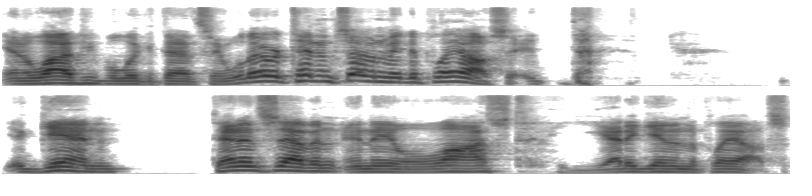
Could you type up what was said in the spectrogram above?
and a lot of people look at that and say, well, they were 10 and 7, made the playoffs. It, again, 10 and 7, and they lost yet again in the playoffs.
